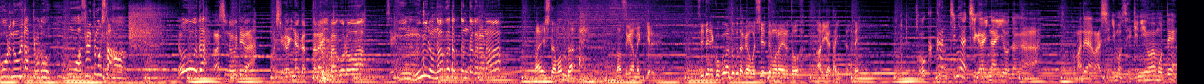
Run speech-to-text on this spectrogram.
氷の上だってこと忘れてました。どうだ？わしの腕はわしがいなかったら今頃は全員海の中だったんだからな。大したもんだ。さすがメッケル。ついでにここがどこだか教えてもらえるとありがたいんだがね。僕感知には違いないようだがそこまではわしにも責任は持てん。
